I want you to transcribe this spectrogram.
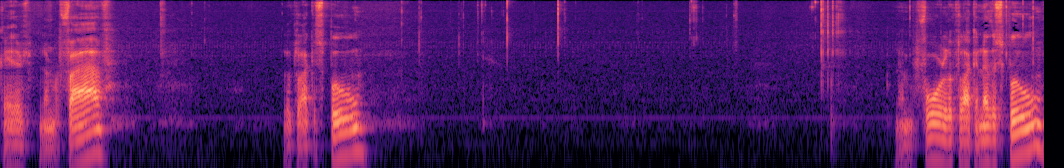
Okay, there's number five. Looks like a spool. Number four looks like another spool.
